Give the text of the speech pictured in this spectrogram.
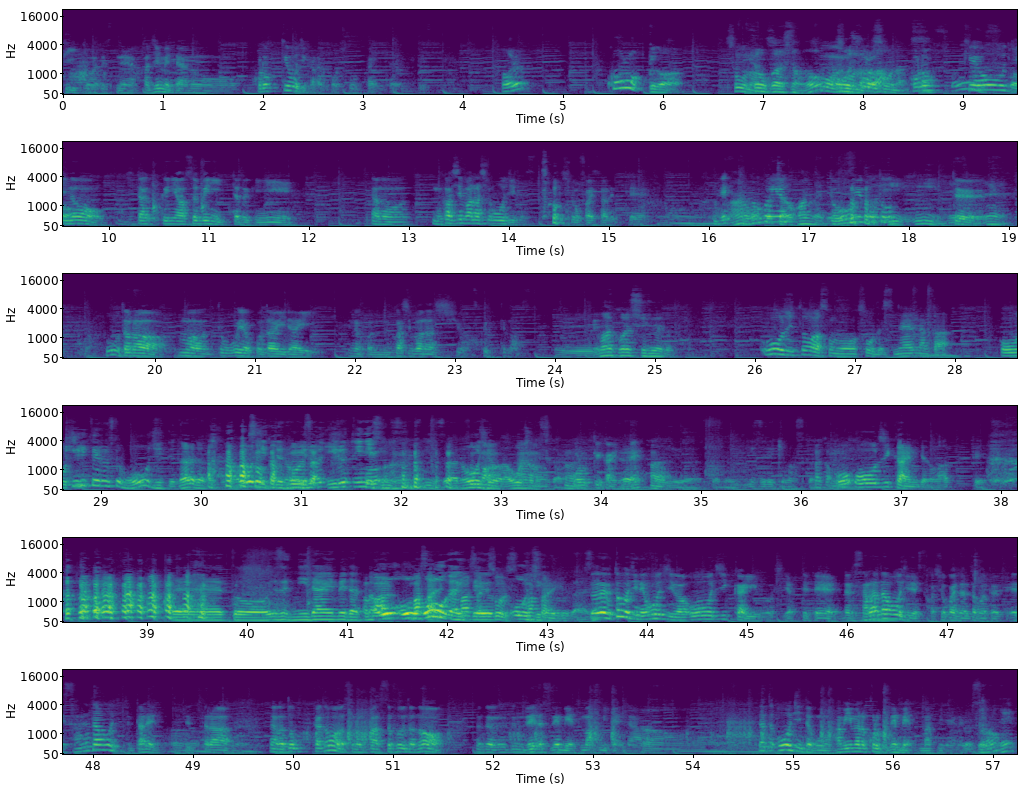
ピートはですね初めてあのコロッケ王子からご紹介いただいてですね。あれ？コロッケが紹介したの？そうなんです。コロッケ王子の自宅に遊びに行った時にあの昔話王子です。って紹介されて。えあの子ちゃわかんないけど。どういうこと？いいいいね。でそうだそしたら、まあ、親子代々なんか昔話を作ってます。えー。前から知り合いだ王子とはそのそうですね。なんか聞いてる人も王子って誰だ か王子っていうのがいるいるっていいんですよいいですあの 王子は王子ですから。まああのコロッケ界のね、はい。王子はいずれ来ますから。なんかお王子会みたいなのがあって。えっと要するに二代目だった。まおおまさに王がいて王子がいるからね。それで当時ね王子は王子会をやっててなんかサラダ王子ですとか紹介されたことあってえサラダ王子って誰って言ったらなんかどっかのそのファストフードのレタス全部やってますみたいな。あだって王子のとこもファミマのコロッケ全部やってますみたいなーでしょ？そうね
